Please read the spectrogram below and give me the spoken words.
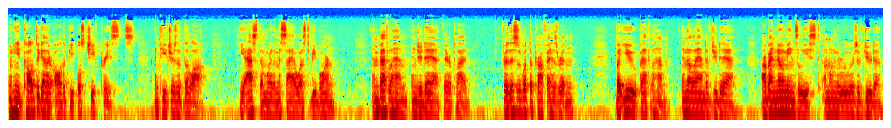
When he had called together all the people's chief priests and teachers of the law, he asked them where the Messiah was to be born. In Bethlehem in Judea, they replied, For this is what the prophet has written. But you, Bethlehem, in the land of Judea, are by no means least among the rulers of Judah,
